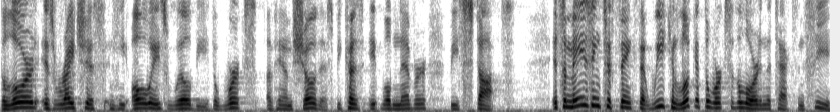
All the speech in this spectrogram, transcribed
The Lord is righteous and he always will be. The works of him show this because it will never be stopped. It's amazing to think that we can look at the works of the Lord in the text and see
